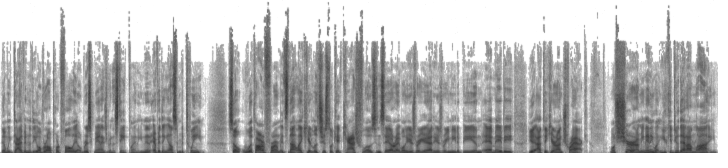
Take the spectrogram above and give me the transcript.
Then we dive into the overall portfolio, risk management, estate planning, and everything else in between. So with our firm, it's not like here, let's just look at cash flows and say, all right, well, here's where you're at, here's where you need to be, and eh, maybe yeah, I think you're on track. Well, sure. I mean, anyone you could do that online.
